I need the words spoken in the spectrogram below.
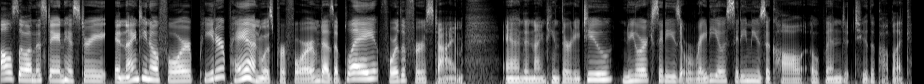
Also, on this day in history, in 1904, Peter Pan was performed as a play for the first time. And in 1932, New York City's Radio City Music Hall opened to the public.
